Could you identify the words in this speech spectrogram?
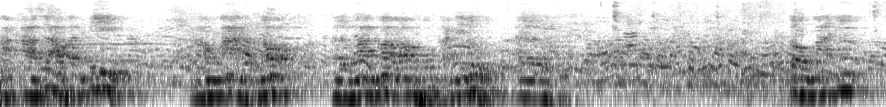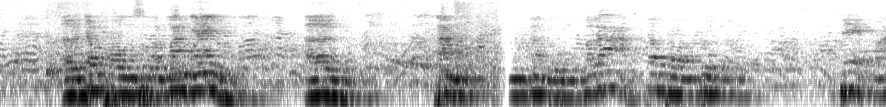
หักขาสาพันกีเอามาเนาะเออมามาเราพบกันนี่ลูกเออต่อมาอีกเออเจ้าพงสวนบ้านใหญ่ เออท่านท่านดูมาล่าเจ้าพงคือเชฟมา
